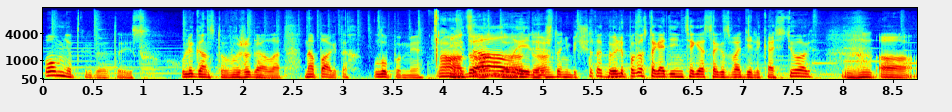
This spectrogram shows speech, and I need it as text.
помнит, когда это из хулиганства выжигало на партах лупами А, да, инициалы да, или да. что-нибудь еще такое, или просто ради интереса разводили костер. Мгм. А,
